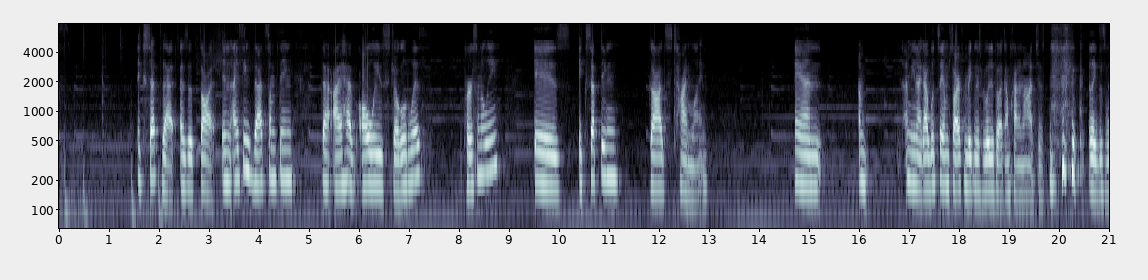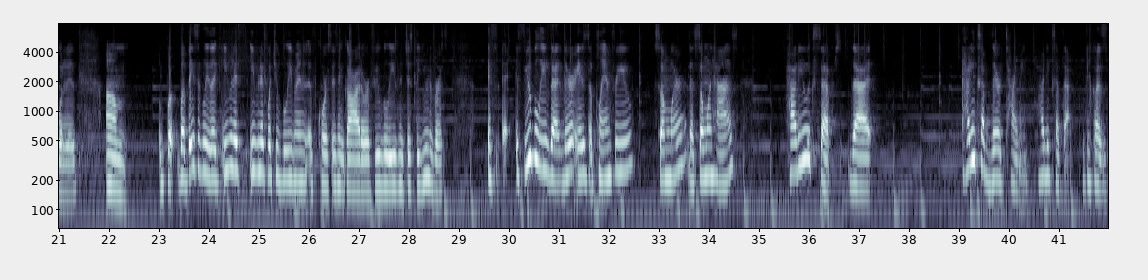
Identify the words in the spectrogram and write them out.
accept that as a thought? And i think that's something that i have always struggled with personally is accepting god's timeline. And i'm i mean like i would say i'm sorry for making this religious but like i'm kind of not just like this is what it is. Um but but basically like even if even if what you believe in of course isn't god or if you believe in just the universe if if you believe that there is a plan for you somewhere that someone has how do you accept that how do you accept their timing? How do you accept that? Because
